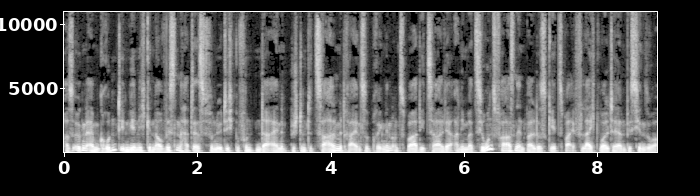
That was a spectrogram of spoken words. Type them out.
aus irgendeinem Grund, den wir nicht genau wissen, hat er es für nötig gefunden, da eine bestimmte Zahl mit reinzubringen, und zwar die Zahl der Animationsphasen in Baldur's Gate 2. Vielleicht wollte er ein bisschen so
